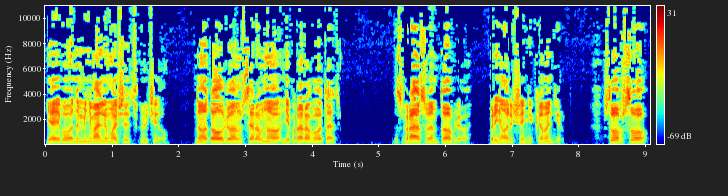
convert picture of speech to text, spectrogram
Я его на минимальную мощность включил. Но долго он все равно не проработает. Сбрасываем топливо, принял решение командир. Стоп, стоп.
